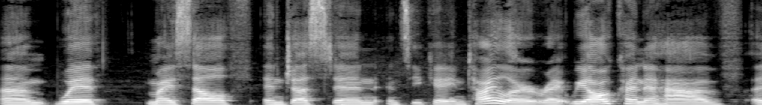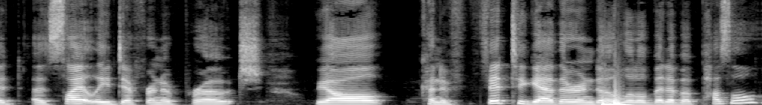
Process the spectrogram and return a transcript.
um, with myself and Justin and CK and Tyler, right, we all kind of have a, a, slightly different approach. We all kind of fit together into a little bit of a puzzle.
